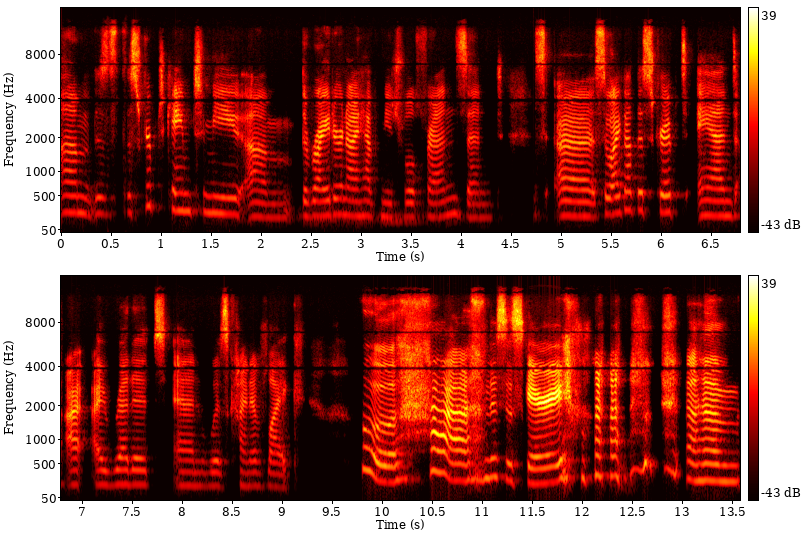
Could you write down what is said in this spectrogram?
Um, this, the script came to me. Um, the writer and I have mutual friends, and uh, so I got the script and I, I read it and was kind of like, oh, ah, this is scary. um,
